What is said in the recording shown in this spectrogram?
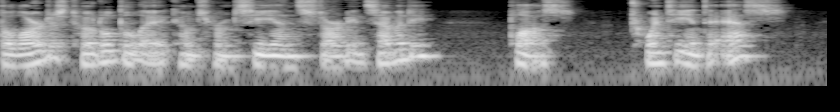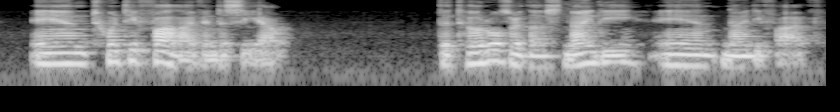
the largest total delay comes from Cin starting 70 plus 20 into S and 25 into C out. The totals are thus 90 and 95.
